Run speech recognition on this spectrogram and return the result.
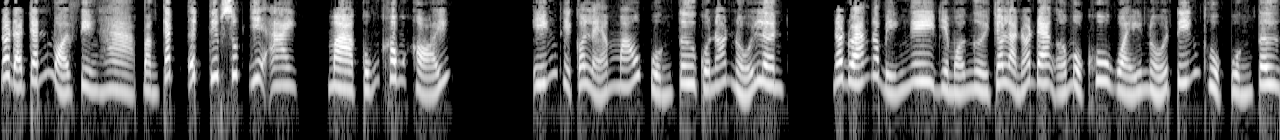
Nó đã tránh mọi phiền hà bằng cách ít tiếp xúc với ai, mà cũng không khỏi. Yến thì có lẽ máu quận tư của nó nổi lên. Nó đoán nó bị nghi vì mọi người cho là nó đang ở một khu quậy nổi tiếng thuộc quận tư.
